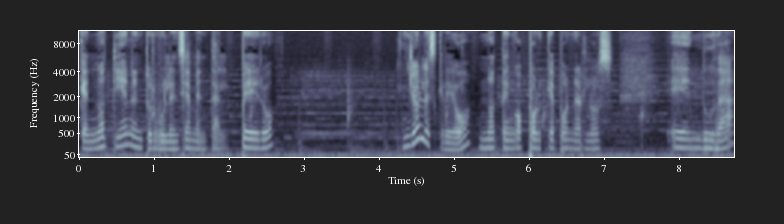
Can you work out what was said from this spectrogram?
que no tienen turbulencia mental, pero yo les creo, no tengo por qué ponerlos en duda,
